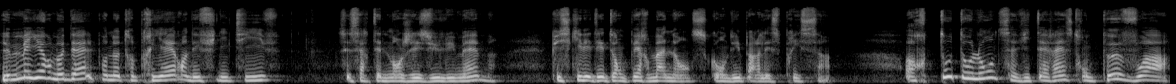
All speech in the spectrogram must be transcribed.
Le meilleur modèle pour notre prière, en définitive, c'est certainement Jésus lui-même, puisqu'il était en permanence conduit par l'Esprit Saint. Or, tout au long de sa vie terrestre, on peut voir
